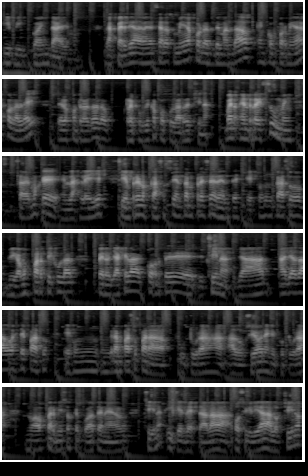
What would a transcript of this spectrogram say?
y Bitcoin Diamond. Las pérdidas deben ser asumidas por el demandado en conformidad con la ley de los contratos de la República Popular de China. Bueno, en resumen, sabemos que en las leyes siempre los casos sientan precedentes. Esto es un caso, digamos, particular, pero ya que la Corte China ya haya dado este paso, es un, gran paso para futuras adopciones y futuros nuevos permisos que pueda tener China y que les da la posibilidad a los chinos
